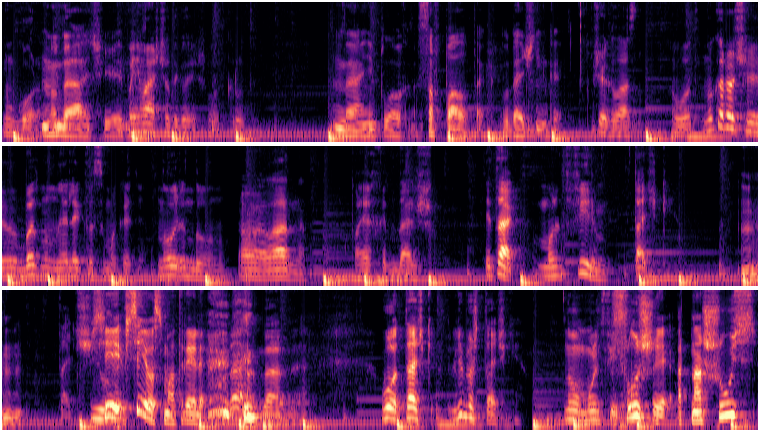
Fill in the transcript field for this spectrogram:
ну, город. ну да, Ты очевидно. понимаешь, что ты говоришь, вот, круто. Да, неплохо. Совпало так, удачненько. Вообще классно. Вот. Ну, короче, Бэтмен на электросамокате. Но арендованном. Ой, ладно. Поехали дальше. Итак, мультфильм «Тачки». Мгм. Тачки. Все, все его смотрели. Да, да, да. Вот, «Тачки». Любишь «Тачки»? Ну, мультфильм. Слушай, отношусь...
